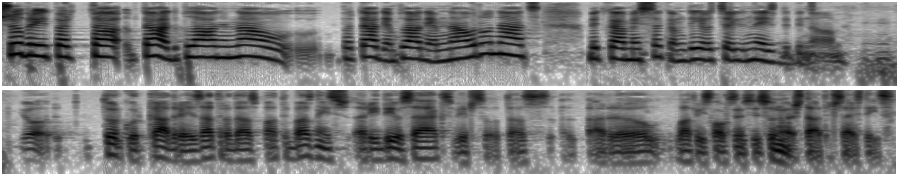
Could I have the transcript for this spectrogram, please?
Šobrīd par tā, tādu plānu nav, par tādiem plāniem nav runāts, bet, kā mēs sakam, dieva ceļi neizdibināmi. Mhm. Jo tur, kur kādreiz atradās pati baznīca, arī divas ēkas virsū tās ar uh, Latvijas Lauksaimniecības universitāti ir saistīts.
